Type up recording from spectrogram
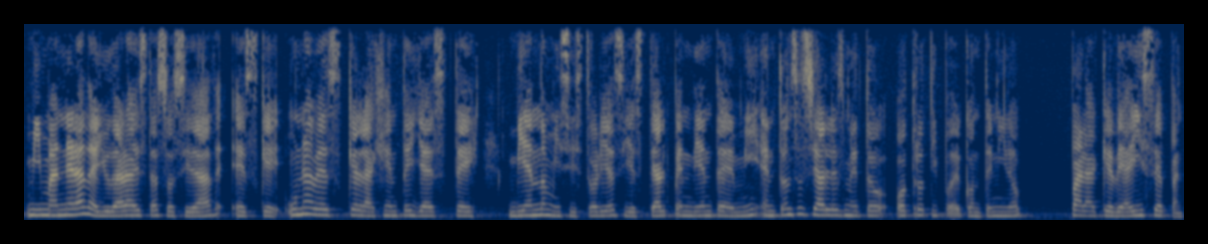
mi manera de ayudar a esta sociedad es que una vez que la gente ya esté viendo mis historias y esté al pendiente de mí, entonces ya les meto otro tipo de contenido para que de ahí sepan.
